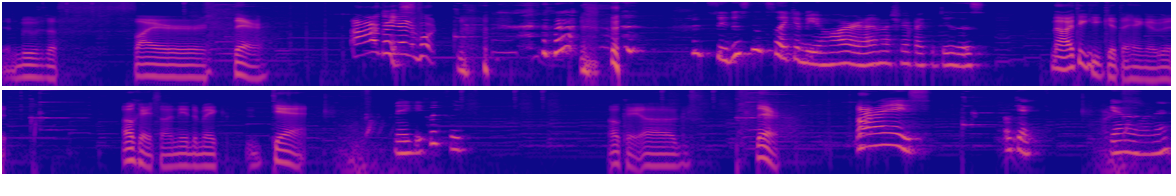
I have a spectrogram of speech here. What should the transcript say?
Then move the fire there. Ah, green Nice. uniform! See, this looks like it'd be hard. I'm not sure if I could do this. No, I think you get the hang of it. Okay, so I need to make that. Make it quickly. Okay, uh, there. Nice. Okay. Get another one there.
